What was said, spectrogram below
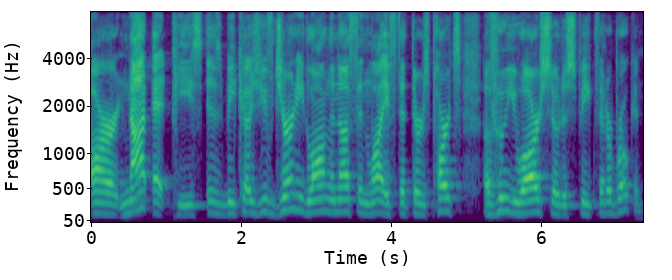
are not at peace is because you've journeyed long enough in life that there's parts of who you are, so to speak, that are broken.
